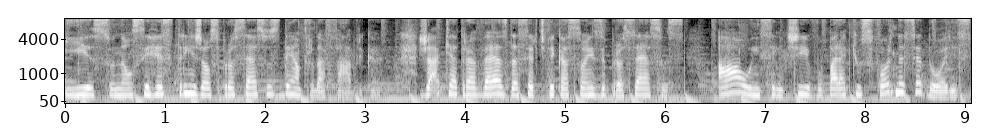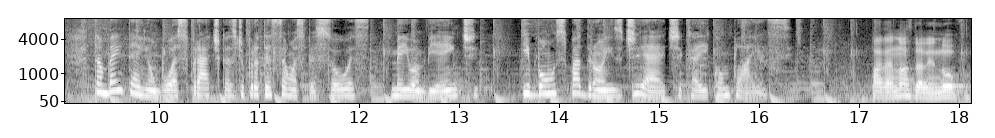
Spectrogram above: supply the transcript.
E isso não se restringe aos processos dentro da fábrica, já que através das certificações e processos, há o incentivo para que os fornecedores também tenham boas práticas de proteção às pessoas, meio ambiente e bons padrões de ética e compliance. Para nós da Lenovo,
